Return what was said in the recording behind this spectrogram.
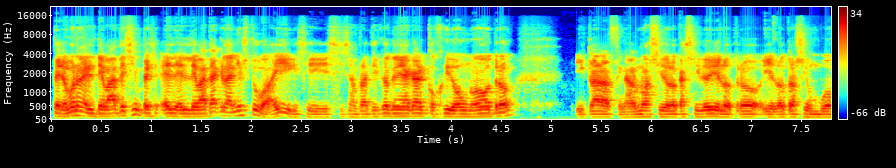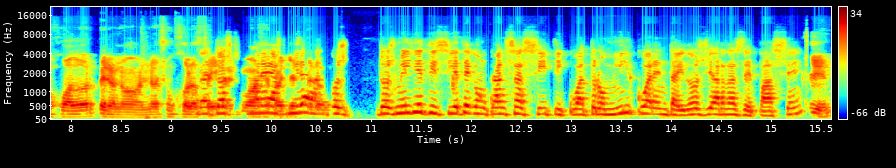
Pero bueno, el debate siempre, el, el debate aquel año estuvo ahí. Si, si San Francisco tenía que haber cogido uno u otro. Y claro, al final uno ha sido lo que ha sido y el otro, y el otro ha sido un buen jugador, pero no, no es un Hall of De Famer todas maneras, mira, pero- dos- 2017 con Kansas City, 4.042 yardas de pase, Sí,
